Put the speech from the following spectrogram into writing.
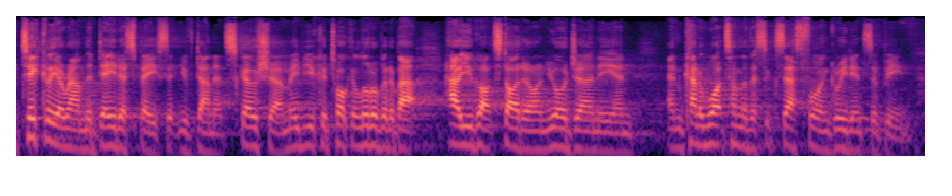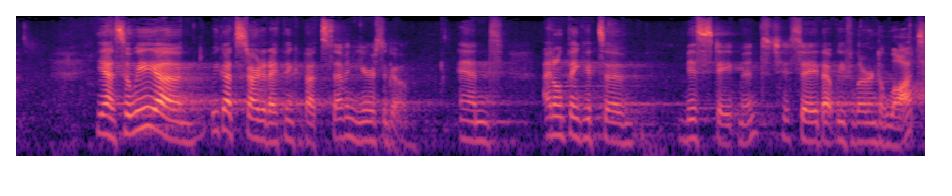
particularly around the data space that you've done at Scotia. Maybe you could talk a little bit about how you got started on your journey and, and kind of what some of the successful ingredients have been. Yeah, so we, uh, we got started, I think, about seven years ago. And I don't think it's a misstatement to say that we've learned a lot,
